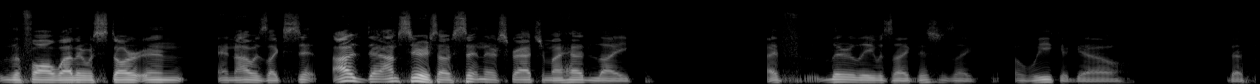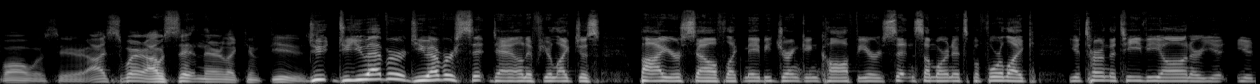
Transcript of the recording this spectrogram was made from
the fall weather was starting, and I was like sit. I was. I'm serious. I was sitting there scratching my head like I literally was like, this was like a week ago. That fall was here. I swear, I was sitting there like confused. Do do you ever do you ever sit down if you're like just by yourself, like maybe drinking coffee or sitting somewhere and it's before like you turn the TV on or you you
